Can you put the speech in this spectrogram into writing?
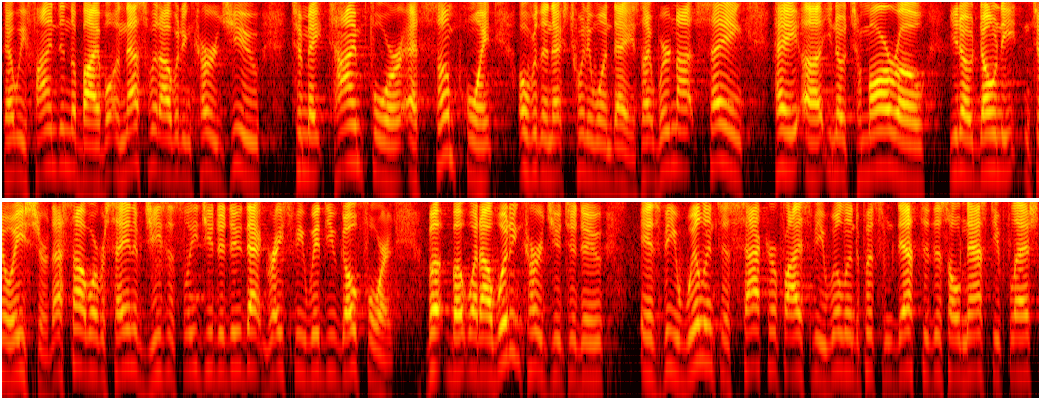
that we find in the Bible. And that's what I would encourage you to make time for at some point over the next 21 days. Like, we're not saying, hey, uh, you know, tomorrow, you know, don't eat until Easter. That's not what we're saying. If Jesus leads you to do that, grace be with you, go for it. But, but what I would encourage you to do is be willing to sacrifice, be willing to put some death to this old nasty flesh,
